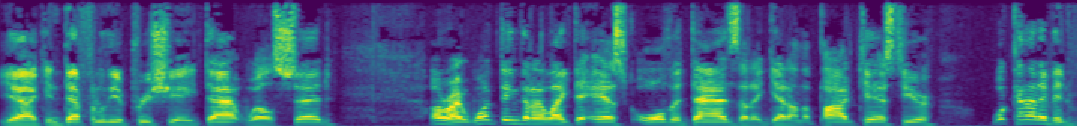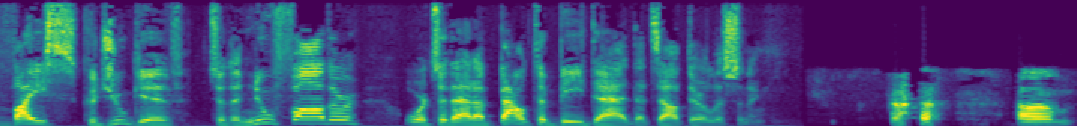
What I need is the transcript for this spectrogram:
Yeah, I can definitely appreciate that. Well said. All right, one thing that I like to ask all the dads that I get on the podcast here what kind of advice could you give to the new father or to that about to be dad that's out there listening? um,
